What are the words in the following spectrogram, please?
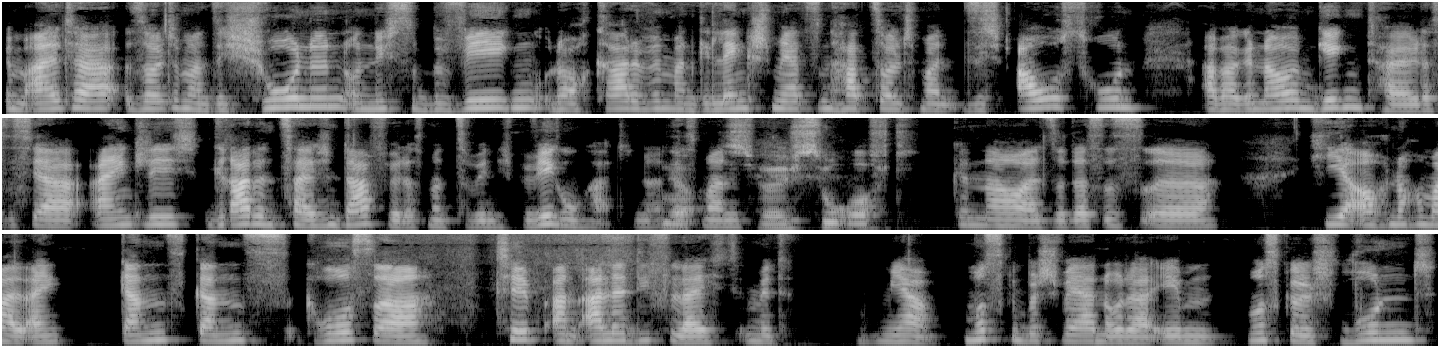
im Alter sollte man sich schonen und nicht so bewegen oder auch gerade wenn man Gelenkschmerzen hat, sollte man sich ausruhen. Aber genau im Gegenteil, das ist ja eigentlich gerade ein Zeichen dafür, dass man zu wenig Bewegung hat. Ne? Dass ja, man, das höre ich so oft. Genau, also das ist äh, hier auch nochmal ein ganz, ganz großer Tipp an alle, die vielleicht mit ja, Muskelbeschwerden oder eben Muskelschwund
